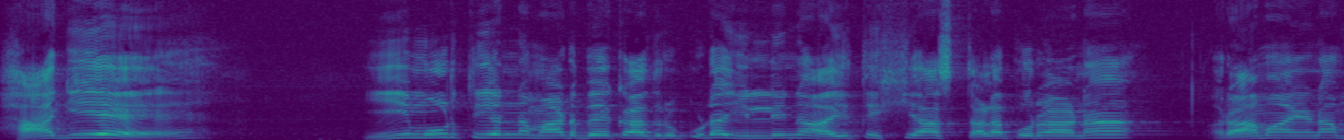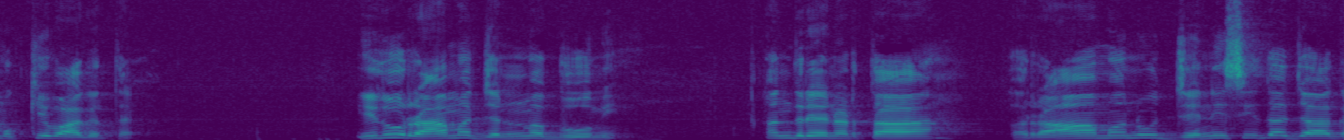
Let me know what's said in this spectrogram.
ಹಾಗೆಯೇ ಈ ಮೂರ್ತಿಯನ್ನು ಮಾಡಬೇಕಾದರೂ ಕೂಡ ಇಲ್ಲಿನ ಐತಿಹ್ಯ, ಸ್ಥಳ ಪುರಾಣ, ರಾಮಾಯಣ ಮುಖ್ಯವಾಗುತ್ತೆ. ಇದು ರಾಮ ಜನ್ಮಭೂಮಿ. ಅಂದರೆ ಏನರ್ಥ ರಾಮನು ಜನಿಸಿದ ಜಾಗ.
